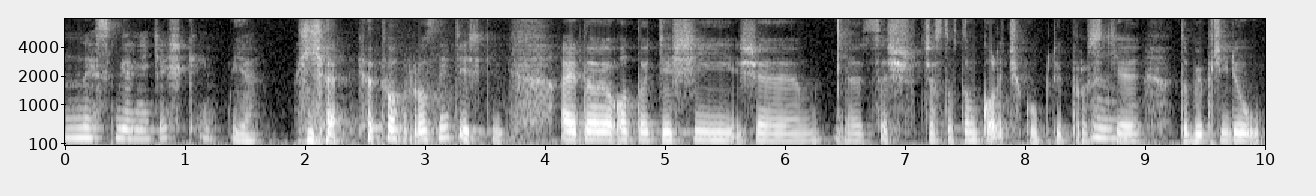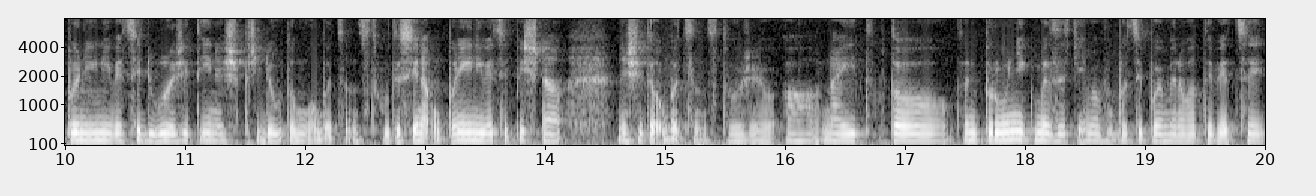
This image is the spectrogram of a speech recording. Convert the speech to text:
nesmírně těžký. Je. Je, je to hrozně těžký. A je to o to těžší, že jsi často v tom kolečku, kdy prostě mm. tobě přijdou úplně jiné věci důležité, než přijdou tomu obecenstvu. Ty jsi na úplně jiné věci pišná, než je to obecenstvo, že jo? A najít to, ten průnik mezi tím a vůbec si pojmenovat ty věci,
